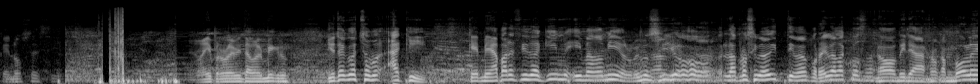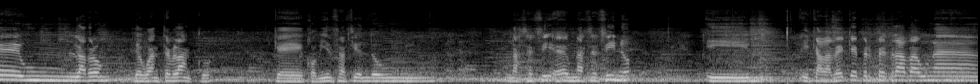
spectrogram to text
que no sé si. No hay problemita con el micro. Yo tengo esto aquí, que me ha aparecido aquí y me ha dado miedo. Lo mismo si yo la próxima víctima, por ahí van las cosas. No, mira, Rocambole es un ladrón de guante blanco que comienza siendo un, un, asesi- eh, un asesino y, y cada vez que perpetraba una,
